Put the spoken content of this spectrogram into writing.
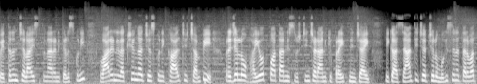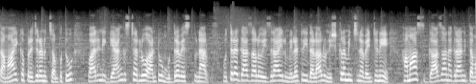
పెత్తనం చెలాయిస్తున్నారని తెలుసుకుని వారిని లక్ష్యంగా చేసుకుని కాల్చి చంపి ప్రజల్లో భయోత్పాతాన్ని సృష్టించడానికి ప్రయత్నించాయి. ఇక శాంతి చర్చలు ముగిసిన తర్వాత అమాయక ప్రజలను చంపుతూ వారిని గ్యాంగ్స్టర్లు అంటూ ముద్ర వేస్తున్నారు. ఉత్తర గాజాలో ఇజ్రాయెల్ మిలిటరీ దళాలు నిష్క్రమించిన వెంటనే హమాస్ గాజా నగరాన్ని తమ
